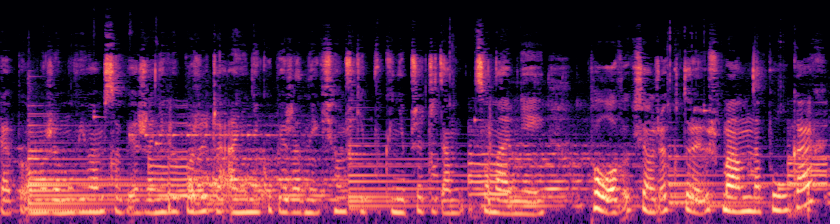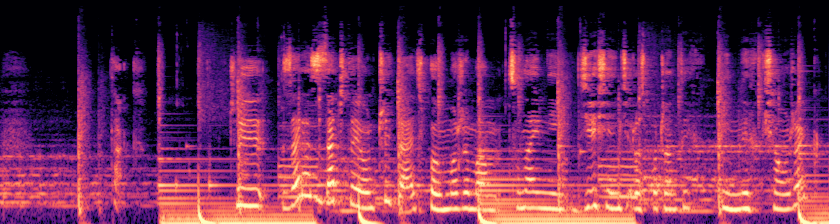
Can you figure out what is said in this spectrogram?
Książkę, bo może mówiłam sobie, że nie wypożyczę ani nie kupię żadnej książki, póki nie przeczytam co najmniej połowy książek, które już mam na półkach. Tak. Czy zaraz zacznę ją czytać, pomimo że mam co najmniej 10 rozpoczętych innych książek?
